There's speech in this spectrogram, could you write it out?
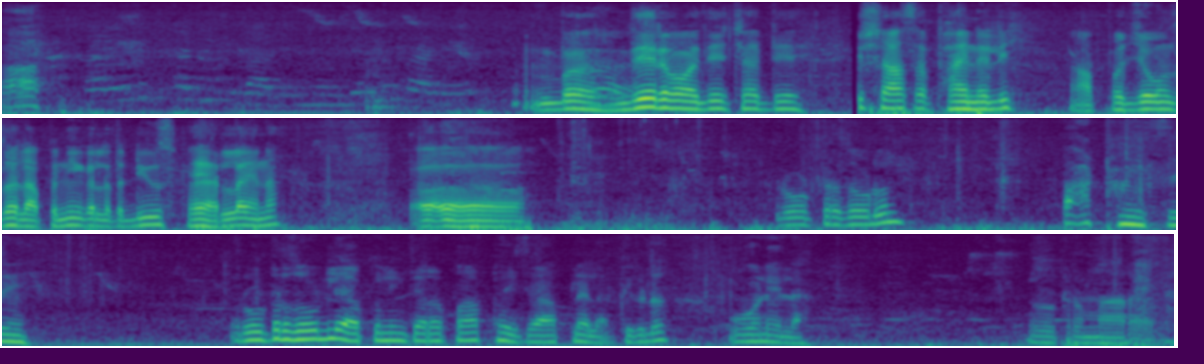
हा. बर दे रे बाबा देच्या दे. असं फायनली आपण जेवण झालं आपण निघाला तर ड्यूस फायरला आहे ना. रोटर जोडून पाठवायचंय. रोटर जोडले आपण त्याला पाठवायचं आपल्याला तिकडं वणीला रोटर मारायला.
